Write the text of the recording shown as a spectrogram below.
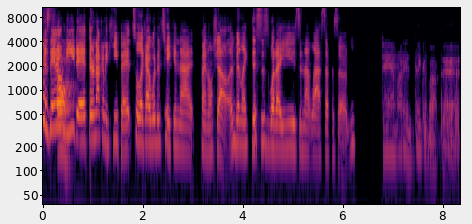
because they don't oh. need it. They're not going to keep it. So like I would have taken that final shell and been like, this is what I used in that last episode. Damn, I didn't think about that.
